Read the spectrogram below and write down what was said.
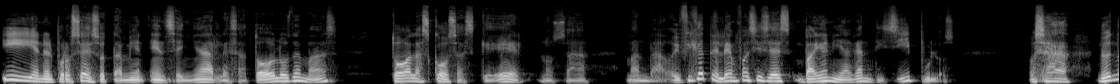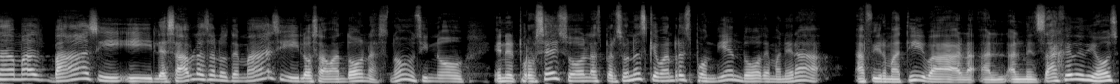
y en el proceso también enseñarles a todos los demás todas las cosas que Él nos ha mandado. Y fíjate, el énfasis es vayan y hagan discípulos. O sea, no es nada más vas y, les hablas a los demás y los abandonas, ¿no? Sino en el proceso, las personas que van respondiendo de manera afirmativa al, al mensaje de Dios,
